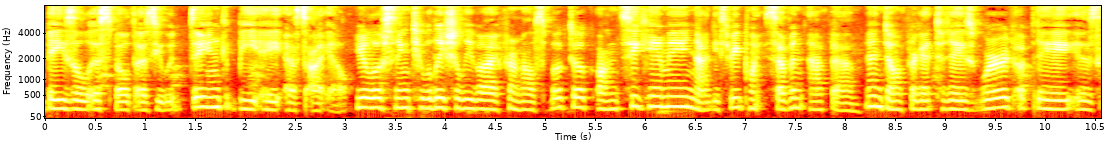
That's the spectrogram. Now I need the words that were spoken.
Basil is spelled as you would think, B A S I L. You're listening to Alicia Levi from Elsipogtog on CK KMA 93.7 FM. And don't forget today's word of the day is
